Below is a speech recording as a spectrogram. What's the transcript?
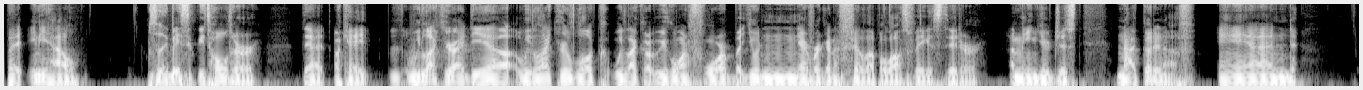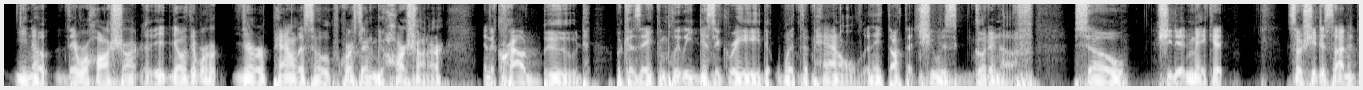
But anyhow, so they basically told her that, okay, we like your idea, we like your look, we like what you're going for, but you're never to fill up a Las Vegas theater. I mean, you're just not good enough. And, you know, they were harsh on, you know, they were, they were panelists. So, of course, they're to be harsh on her. And the crowd booed because they completely disagreed with the panel and they thought that she was good enough. So she didn't make it. So she decided,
